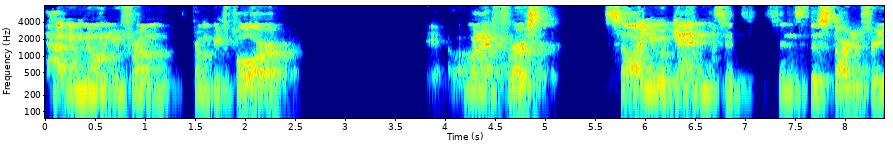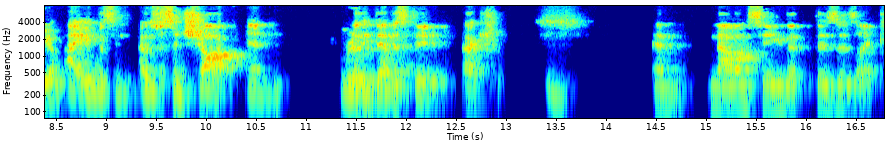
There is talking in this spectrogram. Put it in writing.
having known you from from before when I first saw you again since since this started for you I was in, I was just in shock and really devastated actually and now I'm seeing that this is like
